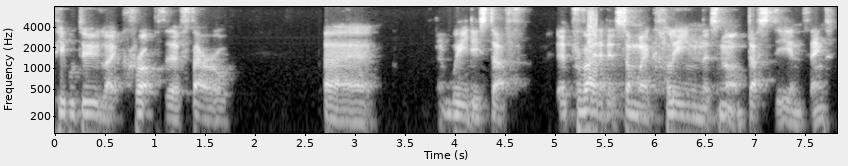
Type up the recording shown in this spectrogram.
people do like crop the feral uh, weedy stuff, provided it's somewhere clean that's not dusty and things.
